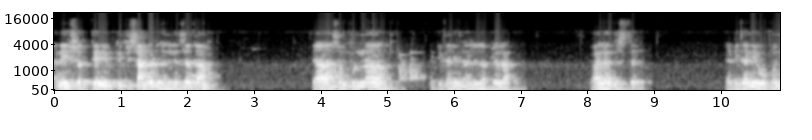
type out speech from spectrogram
आणि शक्ती आणि सांगड घालण्याचं काम या संपूर्ण या ठिकाणी झालेलं आपल्याला पाहायला दिसतं या ठिकाणी ओपन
